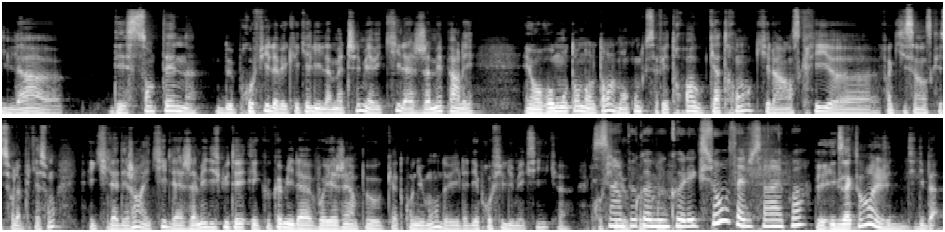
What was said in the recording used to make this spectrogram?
il a des centaines de profils avec lesquels il a matché, mais avec qui il a jamais parlé. Et en remontant dans le temps, je me rends compte que ça fait trois ou quatre ans qu'il a inscrit, euh, enfin qu'il s'est inscrit sur l'application et qu'il a des gens avec qui il a jamais discuté et que comme il a voyagé un peu aux quatre coins du monde, il a des profils du Mexique. C'est un peu comme une collection, ça lui sert à quoi? Exactement. Et je me dis bah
